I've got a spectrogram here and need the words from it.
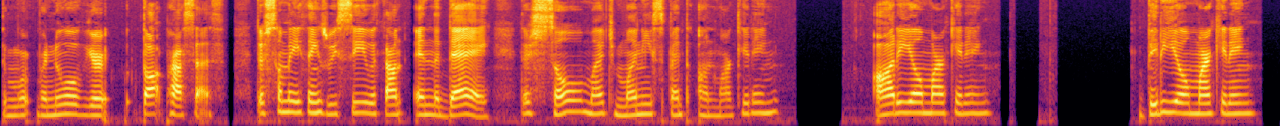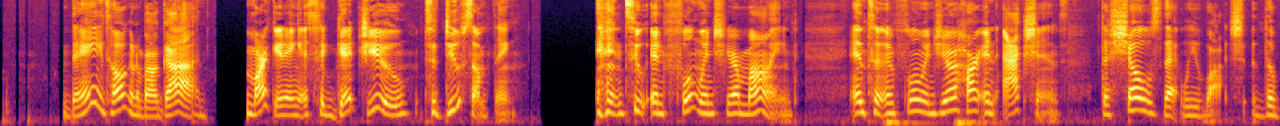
the renewal of your thought process. There's so many things we see without in the day. There's so much money spent on marketing, audio marketing, video marketing. They ain't talking about God. Marketing is to get you to do something and to influence your mind and to influence your heart and actions. The shows that we watch, the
